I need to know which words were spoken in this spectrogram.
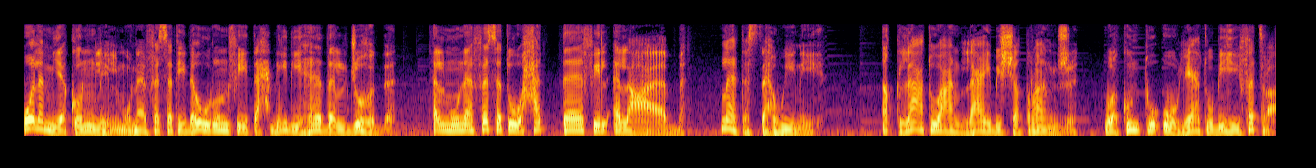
ولم يكن للمنافسة دور في تحديد هذا الجهد. المنافسة حتى في الألعاب. لا تستهويني. أقلعت عن لعب الشطرنج وكنت أولعت به فترة.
